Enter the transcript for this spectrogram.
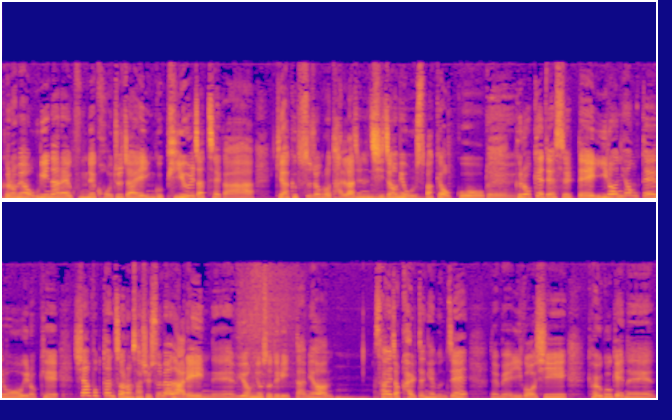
그러면 우리나라의 국내 거주자의 인구 비율 자체가 기하급수적으로 달라지는 지점이 음. 올 수밖에 없고 네. 그렇게 됐을 때 이런 형태로 이렇게 시한폭탄처럼 사실 수면 아래에 있는 위험 요소들이 있다면 음. 사회적 갈등의 문제, 그다음에 이것이 결국에는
